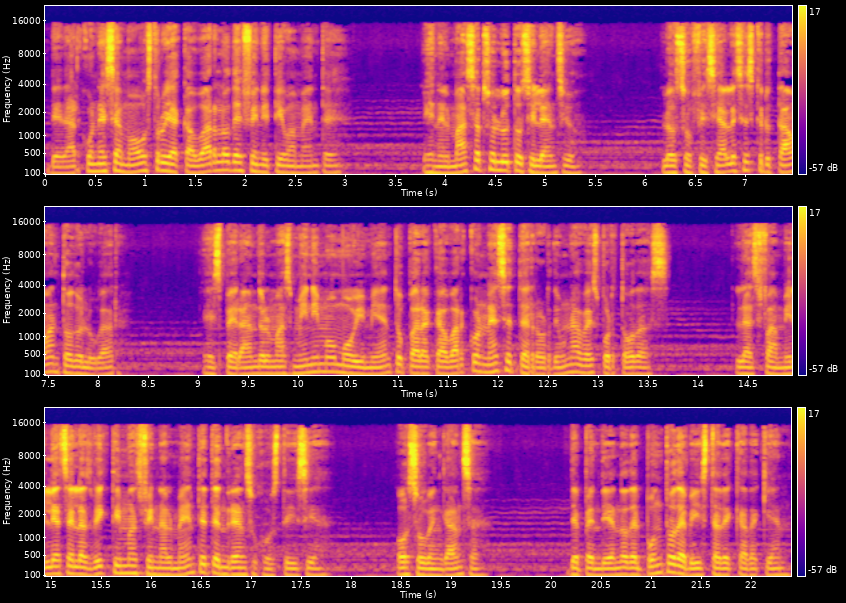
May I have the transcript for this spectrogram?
de dar con ese monstruo y acabarlo definitivamente. En el más absoluto silencio, los oficiales escrutaban todo el lugar, esperando el más mínimo movimiento para acabar con ese terror de una vez por todas. Las familias de las víctimas finalmente tendrían su justicia. o su venganza, dependiendo del punto de vista de cada quien,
